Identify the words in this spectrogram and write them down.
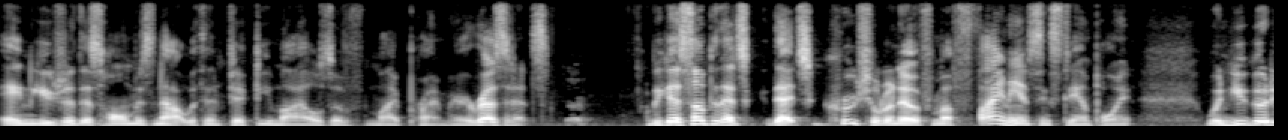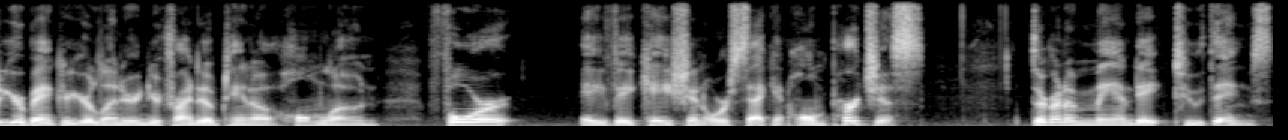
and usually this home is not within 50 miles of my primary residence because something that's that's crucial to know from a financing standpoint when you go to your bank or your lender and you're trying to obtain a home loan for a vacation or second home purchase they're going to mandate two things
